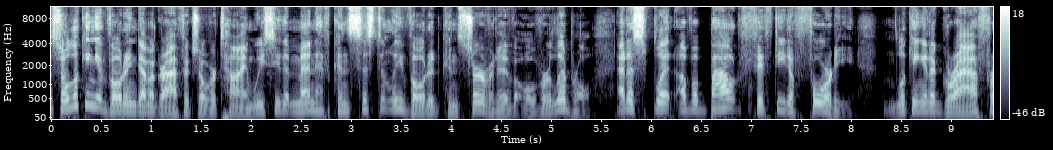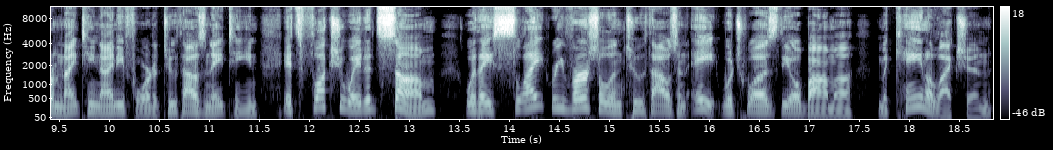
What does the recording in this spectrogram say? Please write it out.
So, looking at voting demographics over time, we see that men have consistently voted conservative over liberal at a split of about 50 to 40. Looking at a graph from 1994 to 2018, it's fluctuated some with a slight reversal in 2008, which was the Obama McCain election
